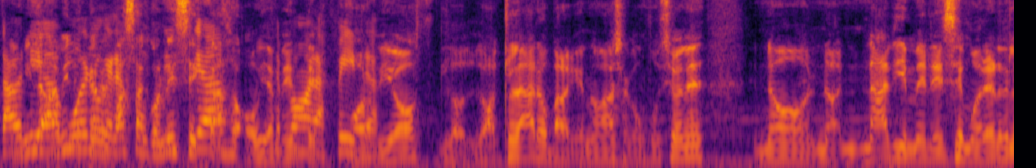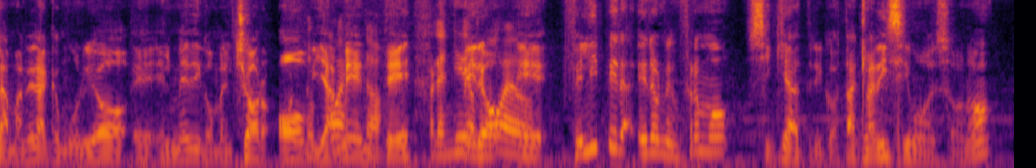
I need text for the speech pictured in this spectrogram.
A mí, estaría a mí lo bueno que me la pasa con ese caso, obviamente, por Dios, lo, lo aclaro para que no haya confusiones, no, no, nadie merece morir de la manera que murió eh, el médico Melchor, obviamente. supuesto, pero eh, Felipe era, era un enfermo psiquiátrico, está clarísimo eso, ¿no?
